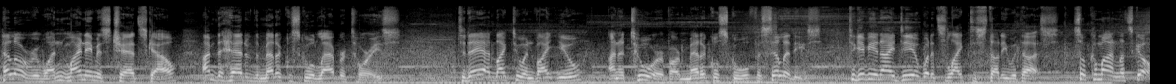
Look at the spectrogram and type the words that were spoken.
Hello everyone, my name is Chad Schou. I'm the head of the medical school laboratories. Today I'd like to invite you on a tour of our medical school facilities to give you an idea of what it's like to study with us. So come on, let's go.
